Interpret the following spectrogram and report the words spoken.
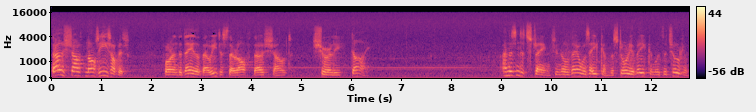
thou shalt not eat of it. For in the day that thou eatest thereof, thou shalt surely die. And isn't it strange? You know, there was Achan, the story of Achan with the children.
